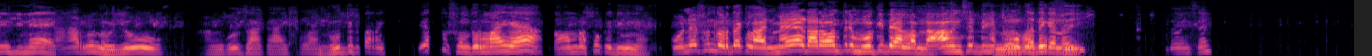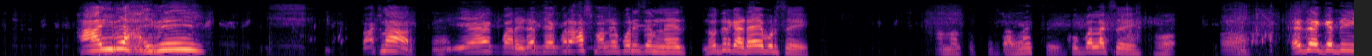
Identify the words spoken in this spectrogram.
দেখি নাই। কারণ হইল। আঙ্গু জায়গা আইসালা নদীর পারে এত সুন্দর মাইয়া তো আমরা চোখে দিই না কোনে সুন্দর দেখলাম মেয়েটার অন্তরে মুখই দেখালাম না। আনছে দি আমি একটু একবার মুখটা দেখে নই। দুইছে হাই রে হাই রে পাকনার হ্যাঁ? একবার এটা একবার আসমানের পরি যেমনে নদীর ঘাটে পড়ছে। আমার তো খুব ভালো লাগছে। খুব ভালো লাগছে? এই যে গেদি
